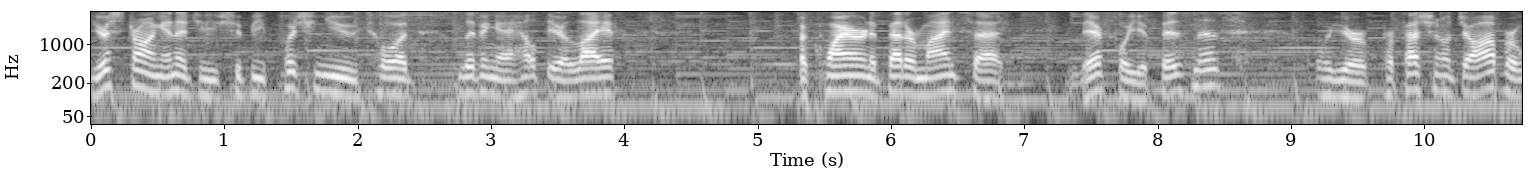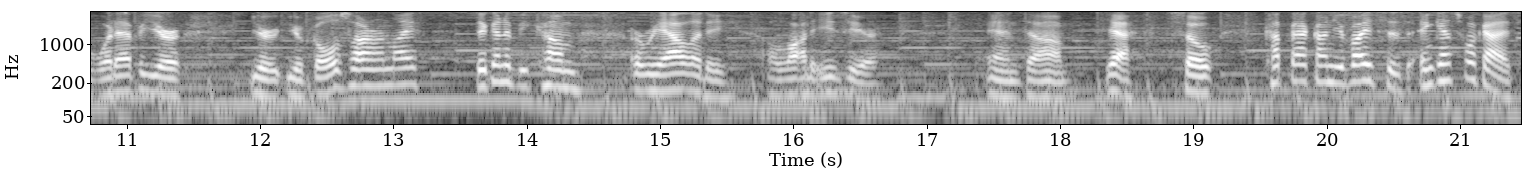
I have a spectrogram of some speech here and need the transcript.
your strong energy should be pushing you towards living a healthier life, acquiring a better mindset. Therefore, your business or your professional job or whatever your, your, your goals are in life, they're going to become a reality a lot easier. And um, yeah, so cut back on your vices. And guess what, guys?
